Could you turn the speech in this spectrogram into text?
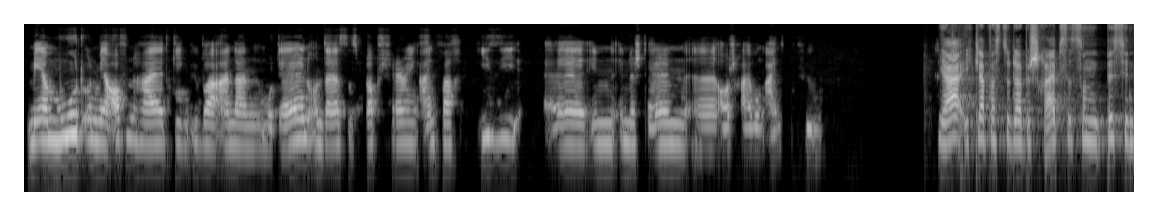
mehr Mut und mehr Offenheit gegenüber anderen Modellen. Und da ist das Jobsharing einfach easy äh, in, in eine Stellenausschreibung einzufügen. Ja, ich glaube, was du da beschreibst, ist so ein bisschen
